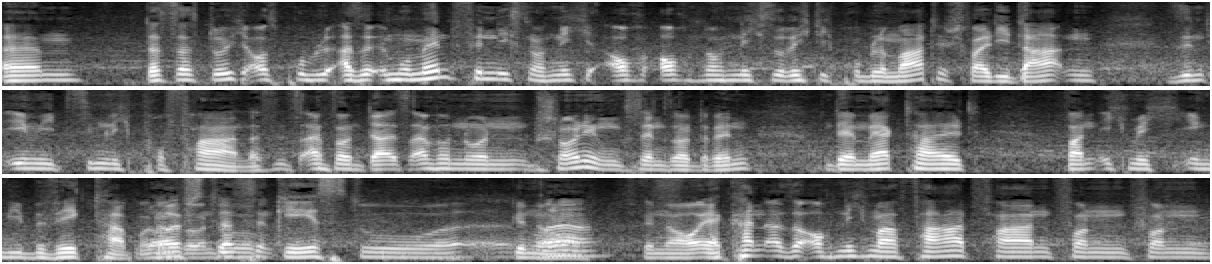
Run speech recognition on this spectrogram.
ähm, dass das durchaus Problem, also im Moment finde ich es noch nicht, auch, auch noch nicht so richtig problematisch, weil die Daten sind irgendwie ziemlich profan. Das ist einfach, da ist einfach nur ein Beschleunigungssensor drin und der merkt halt, wann ich mich irgendwie bewegt habe oder so. Und das sind, gehst du, äh, Genau, oder? genau. Er kann also auch nicht mal Fahrrad fahren von, von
